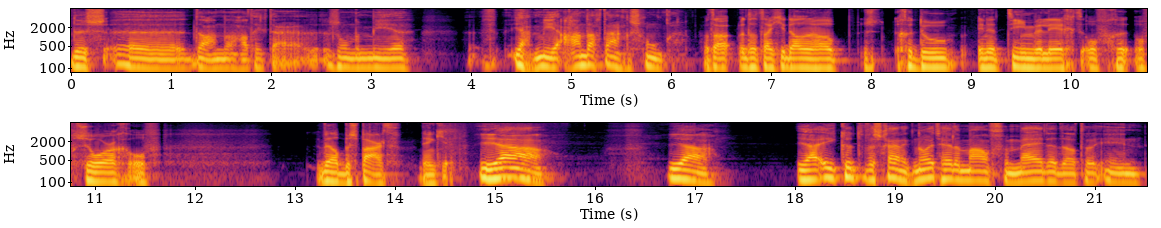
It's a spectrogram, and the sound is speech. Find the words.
Dus eh, dan had ik daar zonder meer, ja, meer aandacht aan geschonken. Want da- dat had je dan een hoop gedoe in het team wellicht, of, ge- of zorg, of wel bespaard, denk je? Ja, ja. Ja, je kunt waarschijnlijk nooit helemaal vermijden dat er in,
